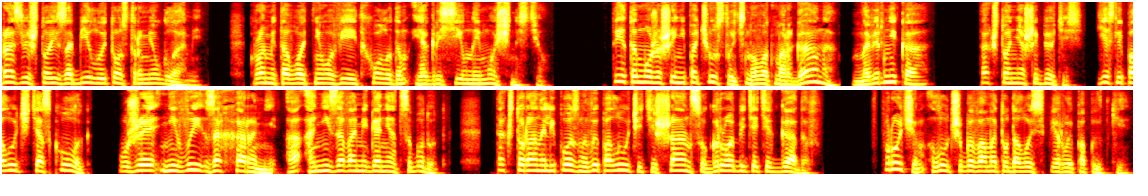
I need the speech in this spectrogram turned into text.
разве что изобилуют острыми углами. Кроме того, от него веет холодом и агрессивной мощностью. Ты это можешь и не почувствовать, но вот Моргана — наверняка. Так что не ошибетесь. Если получите осколок, Уже не вы за Харами, а они за вами гоняться будут. Так что рано или поздно вы получите шанс угробить этих гадов. Впрочем, лучше бы вам это удалось с первой попытки.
